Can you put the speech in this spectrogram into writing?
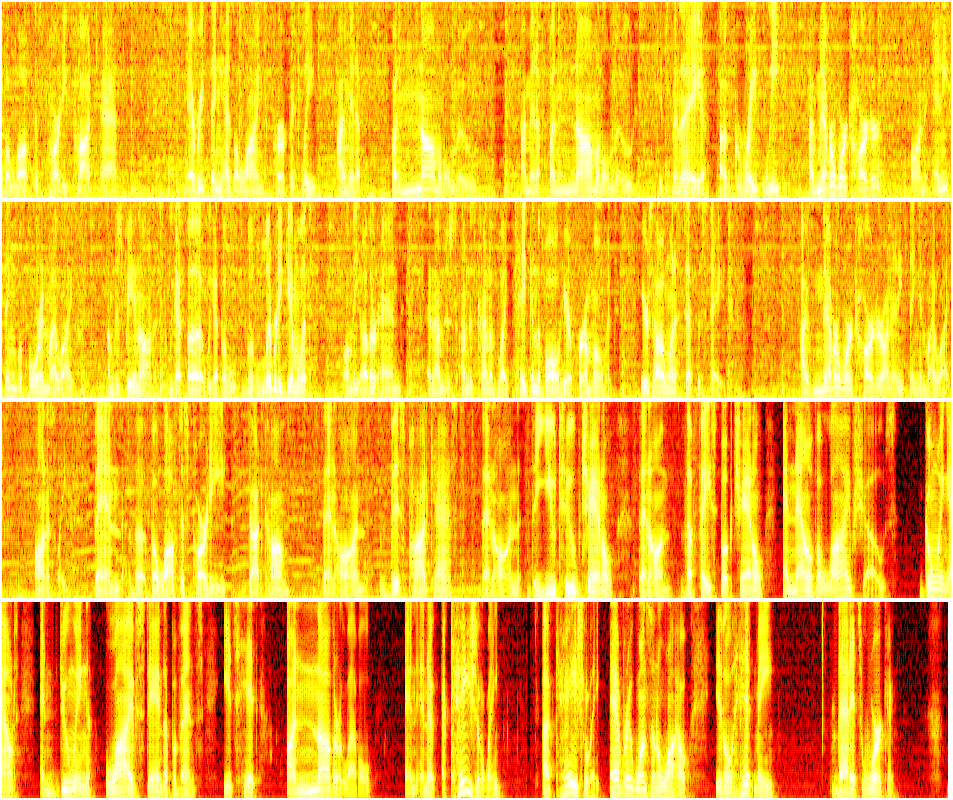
To the Loftus Party podcast. Everything has aligned perfectly. I'm in a phenomenal mood. I'm in a phenomenal mood. It's been a, a great week. I've never worked harder on anything before in my life. I'm just being honest. We got the we got the, the Liberty Gimlet on the other end, and I'm just I'm just kind of like taking the ball here for a moment. Here's how I want to set the stage. I've never worked harder on anything in my life, honestly, than the the loftusparty.com, than on this podcast, then on the YouTube channel, then on the Facebook channel, and now the live shows going out and doing live stand-up events. It's hit another level and and occasionally occasionally every once in a while it'll hit me that it's working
